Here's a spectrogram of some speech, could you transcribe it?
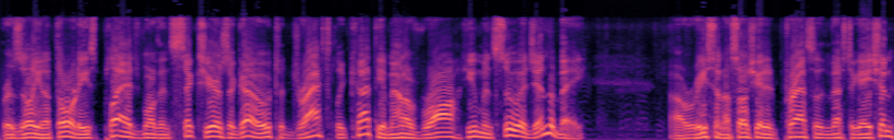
Brazilian authorities pledged more than six years ago to drastically cut the amount of raw human sewage in the bay. A recent Associated Press investigation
